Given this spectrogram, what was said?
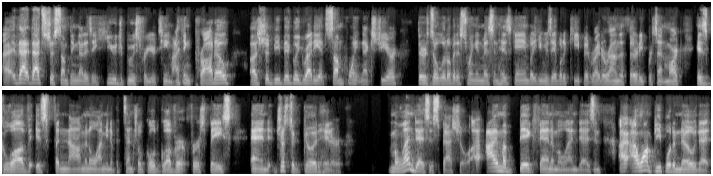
Uh, that that's just something that is a huge boost for your team. I think Pratto uh, should be big league ready at some point next year. There's a little bit of swing and miss in his game, but he was able to keep it right around the 30% mark. His glove is phenomenal. I mean, a potential gold glover at first base and just a good hitter. Melendez is special. I, am a big fan of Melendez, and I, I want people to know that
